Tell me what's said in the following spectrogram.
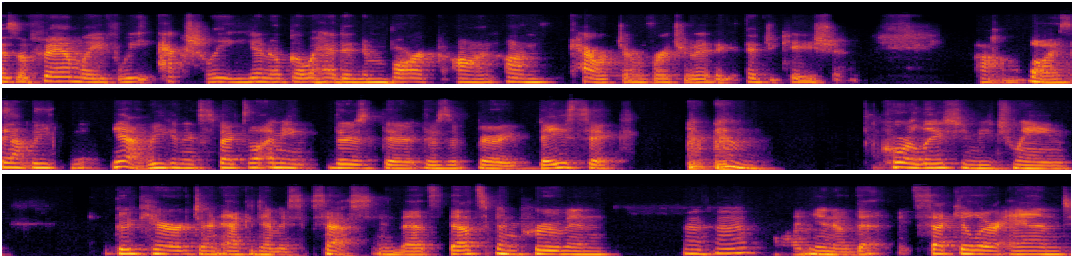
as a family if we actually you know go ahead and embark on on character and virtue ed- education? Um, well i think we yeah we can expect i mean there's there there's a very basic correlation between good character and academic success and that's that's been proven mm-hmm. you know that secular and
